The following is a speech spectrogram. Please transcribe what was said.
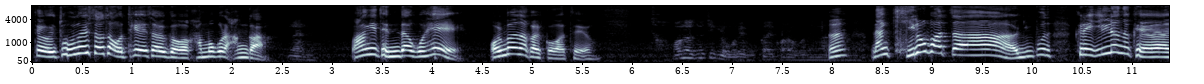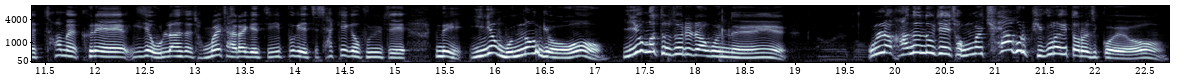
내가 돈을 써서 어떻게 해서 그 감옥을 안 가. 네네. 왕이 된다고 해. 얼마나 갈 것 같아요? 저는 솔직히 오래 못 갈 거라고 응? 생각해요. 난 길어봤자 이분 그래 1년은 그래 처음에 그래 이제 올라와서 정말 잘하겠지 이쁘겠지 작게가 굴지 근데 2년 못 넘겨 2년 같은 소리를 하고 있네 올라가는 도저히 정말 최악으로 비굴하게 떨어질 거예요.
